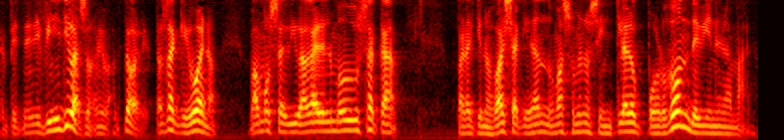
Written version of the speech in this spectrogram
En definitiva son los mismos actores. Pasa que, bueno, vamos a divagar el modus acá para que nos vaya quedando más o menos en claro por dónde viene la mano.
